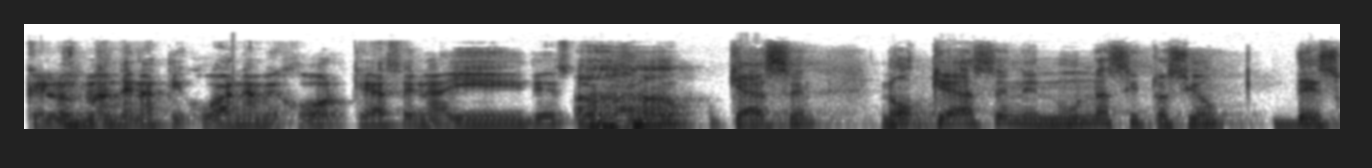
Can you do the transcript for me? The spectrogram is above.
Que los manden a Tijuana mejor, ¿qué hacen ahí? Ajá, ¿Qué hacen? No, ¿qué hacen en una situación des,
